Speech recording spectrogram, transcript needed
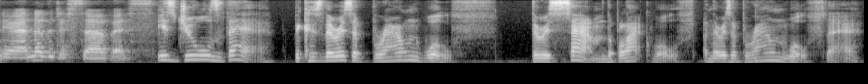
Yeah, another disservice. Is Jules there? Because there is a brown wolf. There is Sam, the black wolf, and there is a brown wolf there.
